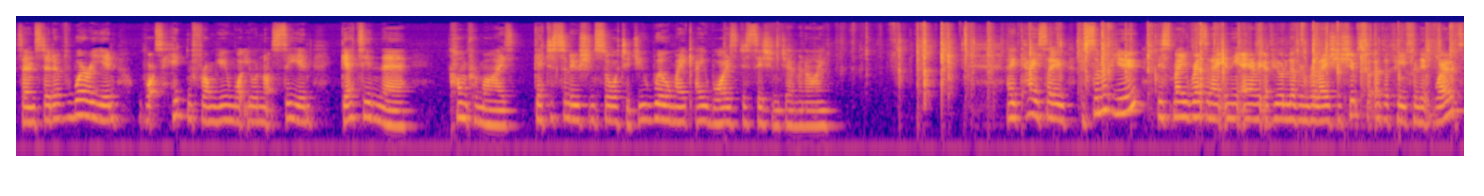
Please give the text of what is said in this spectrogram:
So instead of worrying what's hidden from you and what you're not seeing, get in there, compromise, get a solution sorted. You will make a wise decision, Gemini. Okay, so for some of you, this may resonate in the area of your loving relationships. For other people, it won't.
